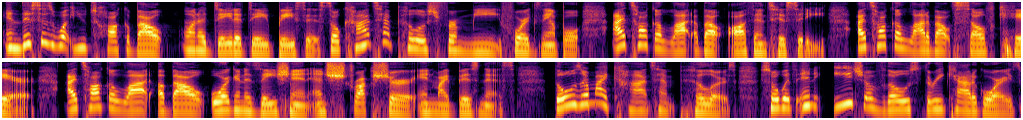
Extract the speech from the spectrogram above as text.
And this is what you talk about on a day to day basis. So, content pillars for me, for example, I talk a lot about authenticity. I talk a lot about self care. I talk a lot about organization and structure in my business. Those are my content pillars. So within each of those three categories,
